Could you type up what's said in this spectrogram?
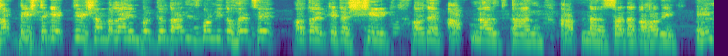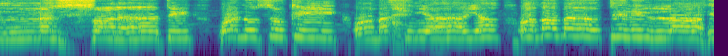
ছাব্বিশ থেকে একত্রিশ নম্বর লাইন পর্যন্ত হাদিস বর্ণিত হয়েছে। অতএব এটা শিরক, অতএব আপনার দান, আপনার সাদাকা হবে। সালাতি ওয়া নুসুকি ওয়া মাহইয়ায়া ওয়া মামাতি লিল্লাহি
